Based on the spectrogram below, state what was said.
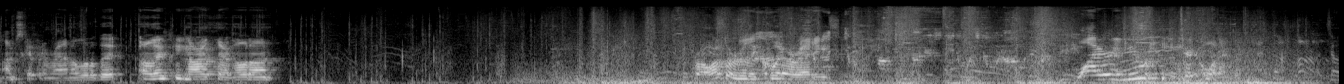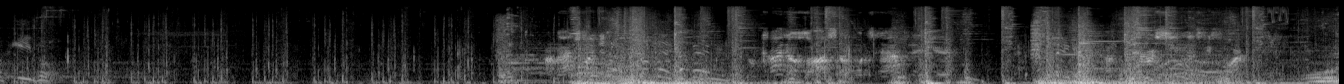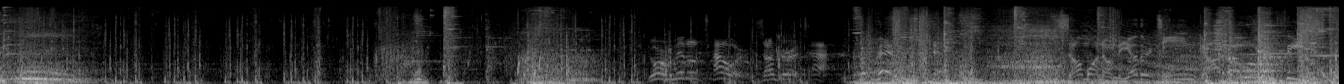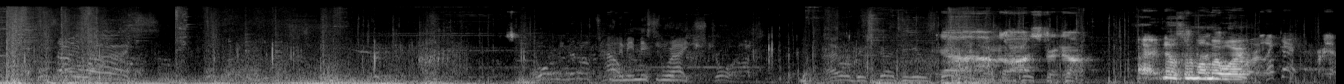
I'm skipping around a little bit. Oh, there's King Arthur. Hold on. Bro, Arthur really quit already. Why are you here? Alright, Nelson, I'm on my way. Really good for you.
